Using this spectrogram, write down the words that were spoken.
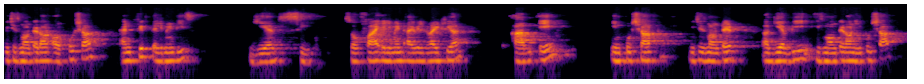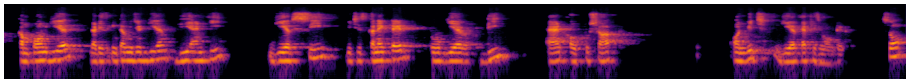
which is mounted on output shaft and fifth element is gear C. So five element I will write here, arm A, input shaft which is mounted uh, gear B is mounted on input shaft compound gear that is intermediate gear D and E gear C which is connected to gear D and output shaft on which gear F is mounted. So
